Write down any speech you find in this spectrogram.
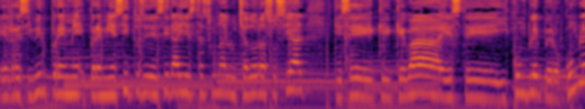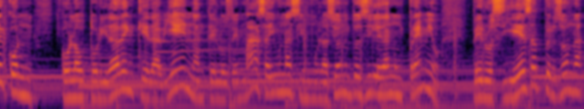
el recibir premiecitos y decir, ay, esta es una luchadora social que, se, que, va este, y cumple, pero cumple con, con la autoridad en que da bien ante los demás, hay una simulación, entonces sí le dan un premio, pero si esa persona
